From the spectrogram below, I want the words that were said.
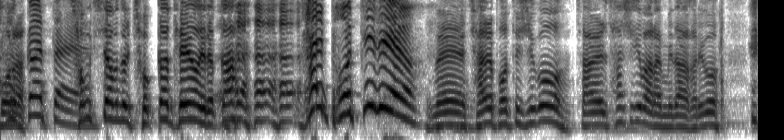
족같다. 청취자분들 족같아요 이럴까? 잘 버티세요. 네, 잘 버티시고 잘 사시기 바랍니다. 그리고 네,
